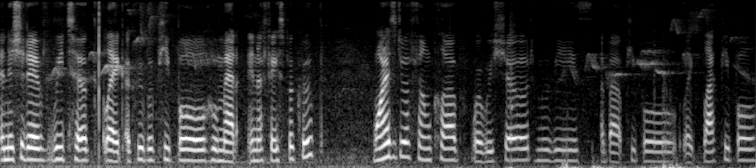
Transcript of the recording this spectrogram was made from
initiative we took like a group of people who met in a Facebook group wanted to do a film club where we showed movies about people like black people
